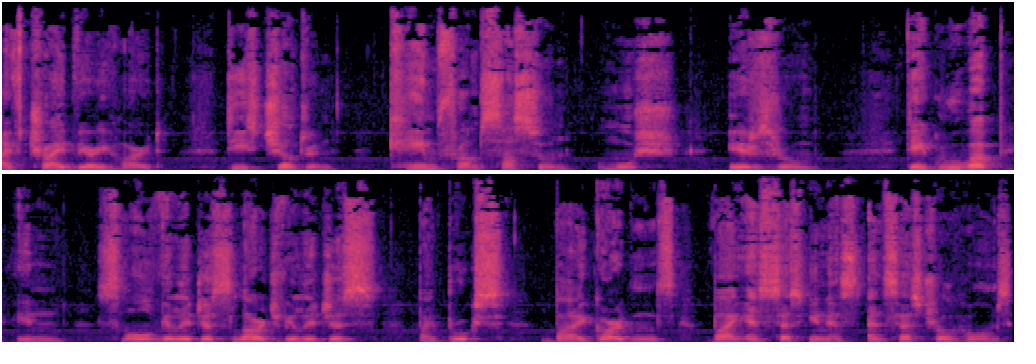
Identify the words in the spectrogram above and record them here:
I've tried very hard. These children came from Sassoon, Mush, Erzurum. They grew up in small villages, large villages, by brooks, by gardens, by ancest- in ancestral homes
